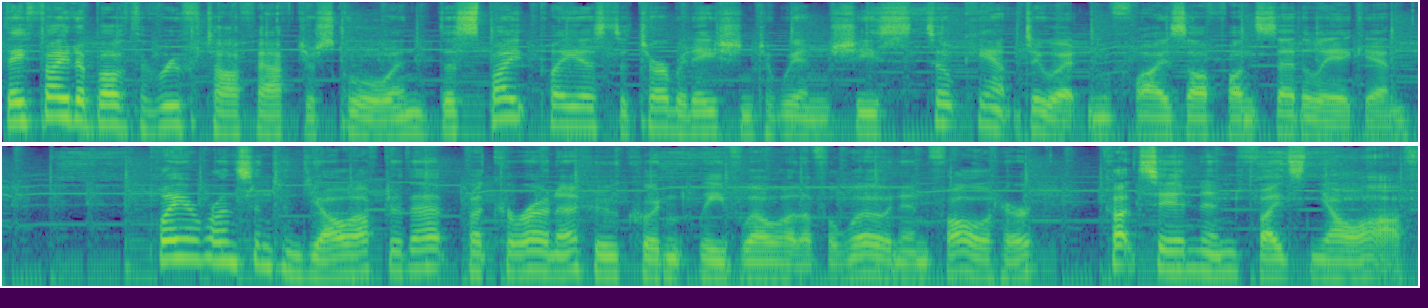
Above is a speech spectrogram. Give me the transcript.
They fight above the rooftop after school, and despite Pleia's determination to win, she still can't do it and flies off unsteadily again. Pleia runs into Nyal after that, but Korona, who couldn't leave well enough alone and follow her, cuts in and fights Nyal off.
